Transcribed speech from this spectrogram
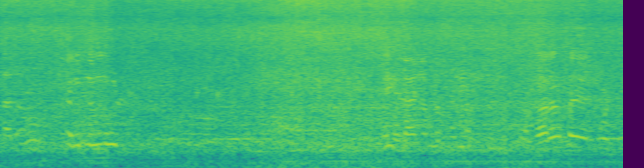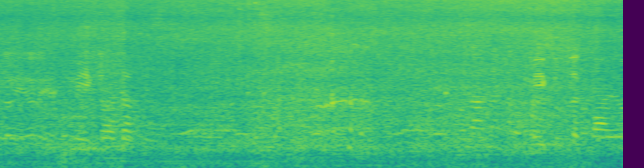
talong. Alam ng mood. Ay, wala na pa rin. Parang sa airport lang yan eh. Umiikot lang. Umiikot lang tayo.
